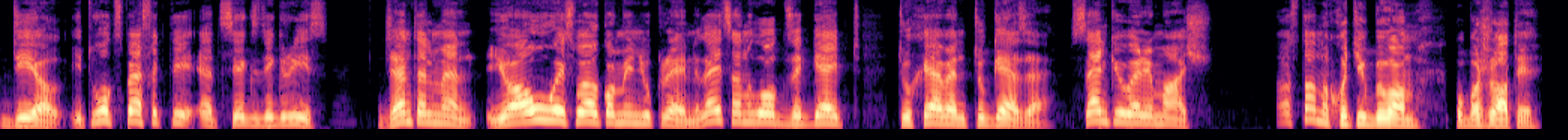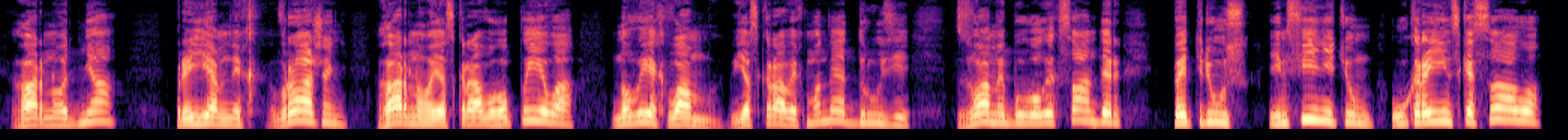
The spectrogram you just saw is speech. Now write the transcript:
deal. It works perfectly at 6 degrees. Gentlemen, you are always welcome in Ukraine. Let's unlock the gate to heaven together. Thank you very much. Останок хотів би вам побажати гарного дня, приємних вражень, гарного яскравого пива, нових вам яскравих монет, друзі. З вами був Олександр, Петрюс Інфінітюм, Українське сало.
